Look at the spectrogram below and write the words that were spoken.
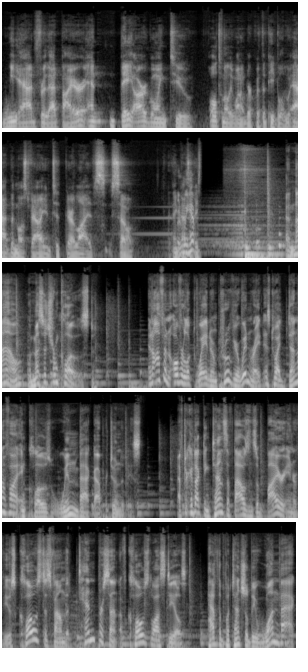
we add for that buyer. And they are going to ultimately want to work with the people who add the most value to their lives. So I think that's have- big- And now, a message from Clozd. An often overlooked way to improve your win rate is to identify and close win back opportunities. After conducting tens of thousands of buyer interviews, Clozd has found that 10% of closed lost deals have the potential to be won back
